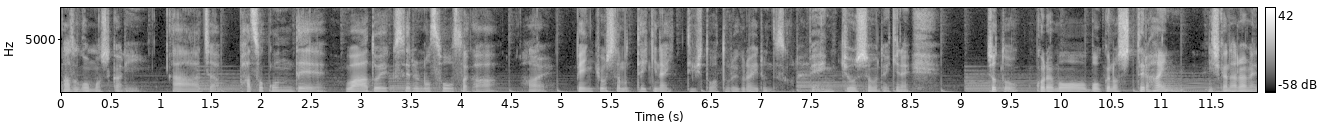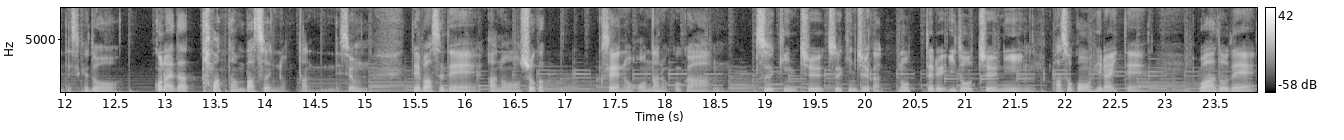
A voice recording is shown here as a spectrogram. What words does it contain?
パソコンもしかり。ああじゃあパソコンでワードエクセルの操作が勉強してもできないっていう人はどれぐらいいるんですかね？勉強してもできない。ちょっとこれも僕の知ってる範囲にしかならないですけどこの間たまたまバスに乗ったんですよ、うん、でバスであの小学生の女の子が通勤中通勤中か乗ってる移動中にパソコンを開いてワードで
